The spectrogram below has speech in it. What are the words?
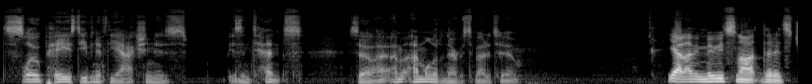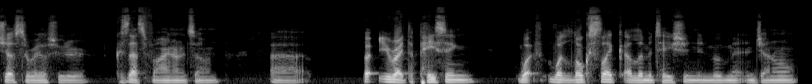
slow paced, even if the action is is intense. So I, I'm I'm a little nervous about it too. Yeah, I mean, maybe it's not that it's just a rail shooter because that's fine on its own. Uh, but you're right. The pacing, what what looks like a limitation in movement in general.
